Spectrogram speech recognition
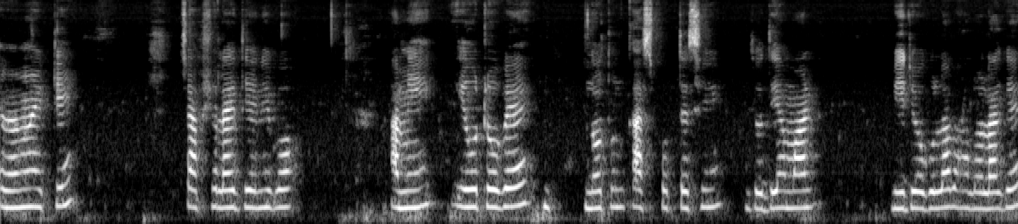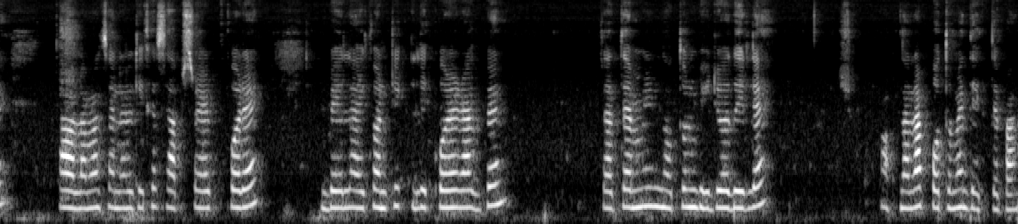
আমি একটি চাপ সেলাই দিয়ে নিব। আমি ইউটিউবে নতুন কাজ করতেছি। যদি আমার ভিডিওগুলো ভালো লাগে, তাহলে আমার চ্যানেলটিকে সাবস্ক্রাইব করে বেল আইকনটি ক্লিক করে রাখবেন। যাতে আমি নতুন ভিডিও দিলে আপনারা প্রথমে দেখতে পান।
